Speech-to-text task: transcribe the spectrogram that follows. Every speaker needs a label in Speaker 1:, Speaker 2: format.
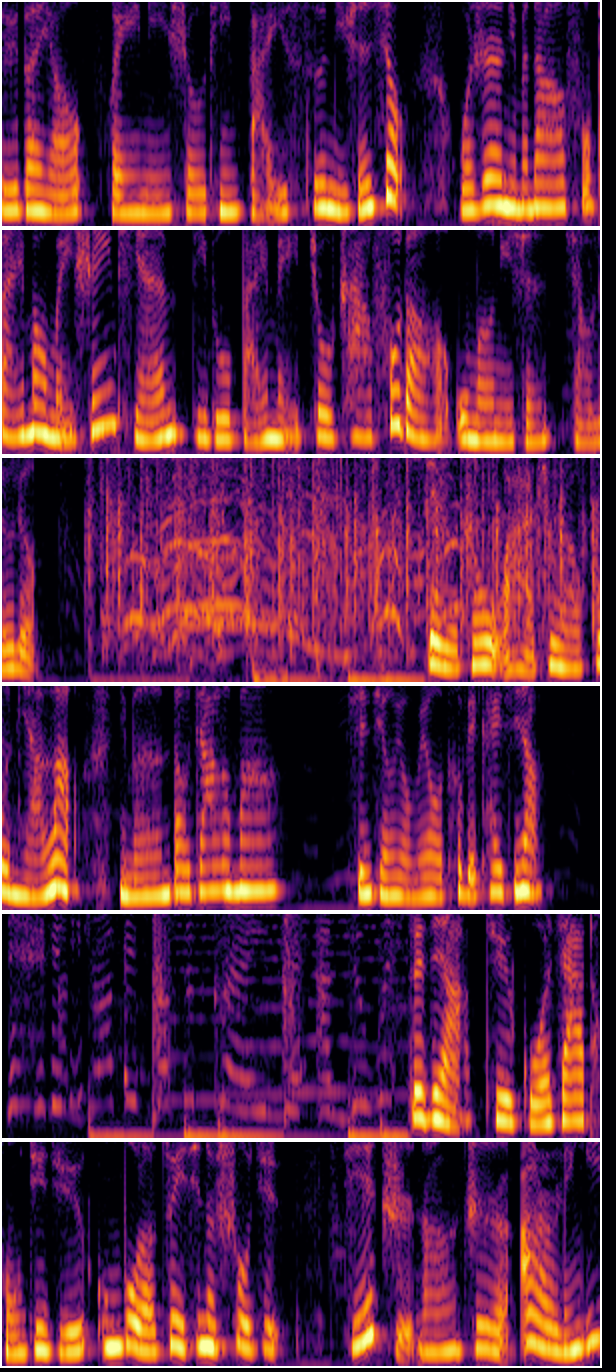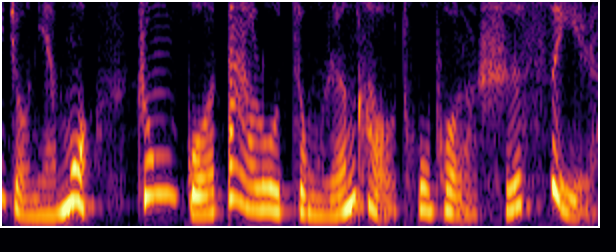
Speaker 1: 各位段友，欢迎您收听《白丝女神秀》，我是你们的肤白貌美、声音甜、帝都白美就差富的乌蒙女神小六六。这个周五啊就要过年了，你们到家了吗？心情有没有特别开心啊？最近啊，据国家统计局公布了最新的数据。截止呢至二零一九年末，中国大陆总人口突破了十四亿人，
